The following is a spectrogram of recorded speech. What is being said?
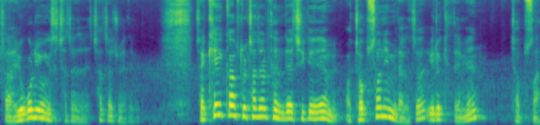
자, 요걸 이용해서 찾아, 찾아줘야 됩니다. 자, k 값을 찾을 텐데 지금 어, 접선입니다. 그죠? 이렇게 되면 접선.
